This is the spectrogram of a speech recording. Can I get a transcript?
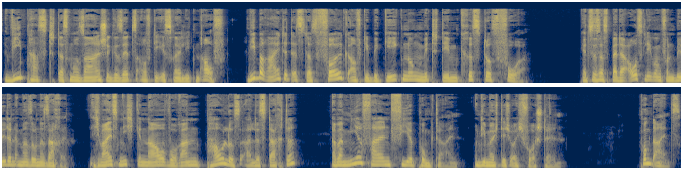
wie passt das mosaische Gesetz auf die Israeliten auf? Wie bereitet es das Volk auf die Begegnung mit dem Christus vor? Jetzt ist das bei der Auslegung von Bildern immer so eine Sache. Ich weiß nicht genau, woran Paulus alles dachte, aber mir fallen vier Punkte ein, und die möchte ich euch vorstellen. Punkt 1.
